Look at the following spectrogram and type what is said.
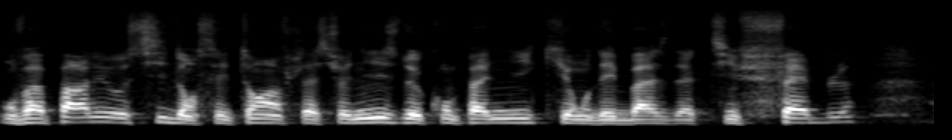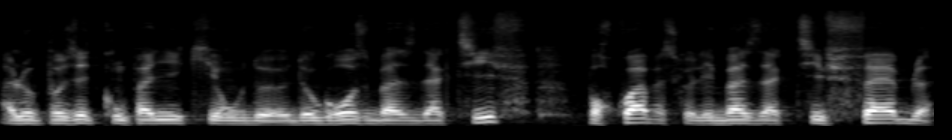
On va parler aussi dans ces temps inflationnistes de compagnies qui ont des bases d'actifs faibles, à l'opposé de compagnies qui ont de, grosses bases d'actifs. Pourquoi? Parce que les bases d'actifs faibles.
